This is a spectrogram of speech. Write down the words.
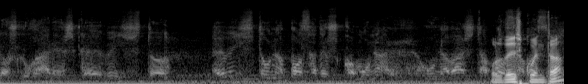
los lugares que he visto. He visto una poza descomunal, una vasta ¿Os dais cuenta?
